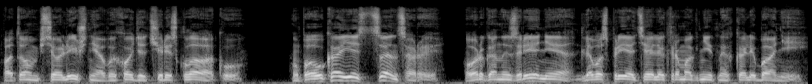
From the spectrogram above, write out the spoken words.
Потом все лишнее выходит через клоаку. У паука есть сенсоры, органы зрения для восприятия электромагнитных колебаний,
